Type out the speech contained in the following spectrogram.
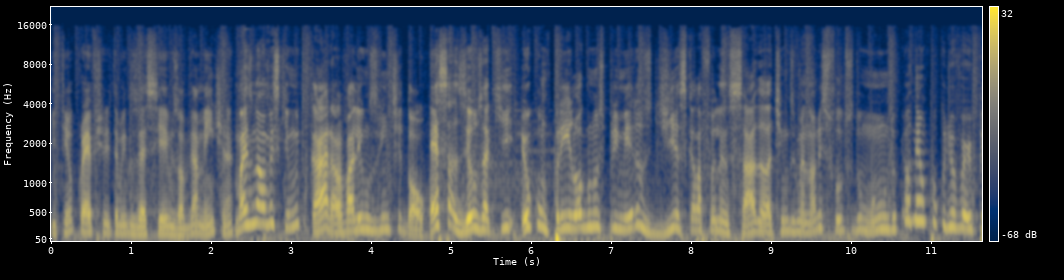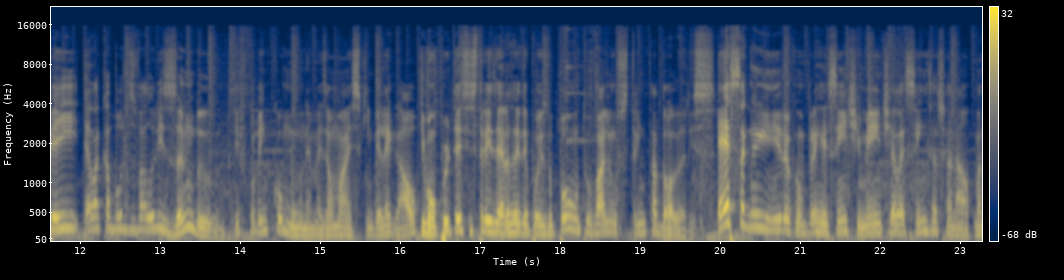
e tem o craft ali também dos VSMs, obviamente, né? Mas não é uma skin muito cara, ela vale uns 20 doll. Essa Zeus aqui eu comprei logo nos primeiros dias que ela foi lançada, ela tinha um dos menores fluxos do mundo. Eu dei um pouco de overpay, ela acabou desvalorizando, porque ficou bem comum, né? Mas é uma skin bem legal. E bom, por ter esses três zeros aí depois do ponto, vale uns 30 dólares. Essa gangueira eu comprei recentemente, ela é sensacional. Uma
